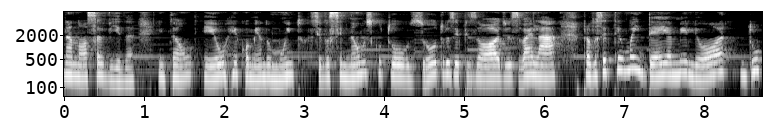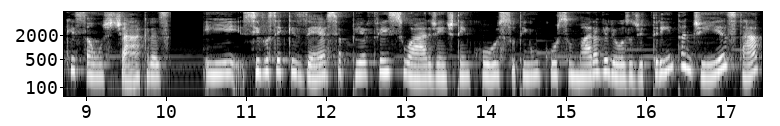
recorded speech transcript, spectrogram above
na nossa vida. Então, eu recomendo muito, se você não escutou os outros episódios, vai lá para você ter uma ideia melhor do que são os chakras. E se você quiser se aperfeiçoar, gente, tem curso, tem um curso maravilhoso de 30 dias, tá?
